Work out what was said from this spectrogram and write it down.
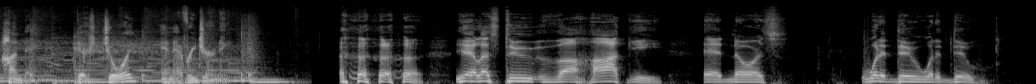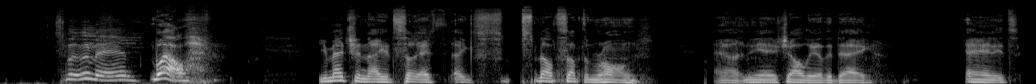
Hyundai, there's joy in every journey. yeah, let's do the hockey. Ed Norris. What it do, what it do. Spoon Man. Well, you mentioned I had so, I smelled something wrong uh, in the NHL the other day, and it's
